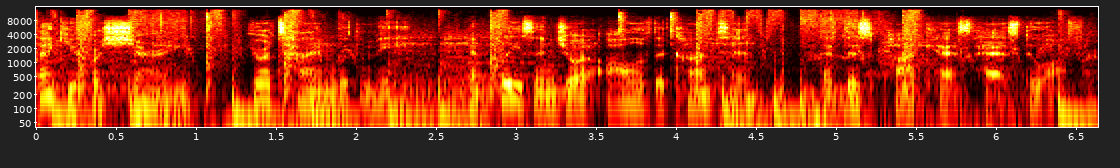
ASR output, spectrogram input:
Thank you for sharing your time with me, and please enjoy all of the content that this podcast has to offer.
